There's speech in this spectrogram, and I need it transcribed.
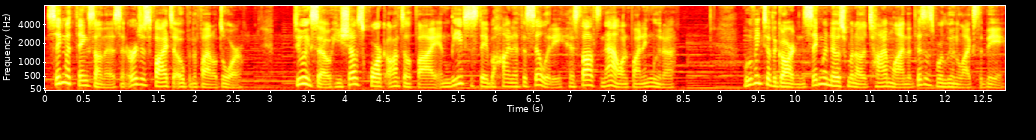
Sigma thinks on this and urges Phi to open the final door. Doing so, he shoves Quark onto Phi and leaves to stay behind the facility, his thoughts now on finding Luna. Moving to the garden, Sigma knows from another timeline that this is where Luna likes to be.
